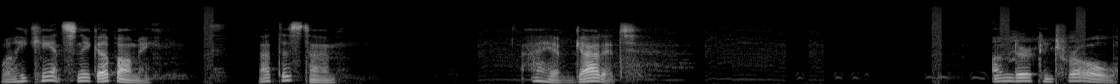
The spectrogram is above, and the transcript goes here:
Well, he can't sneak up on me. Not this time. I have got it. Under control.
